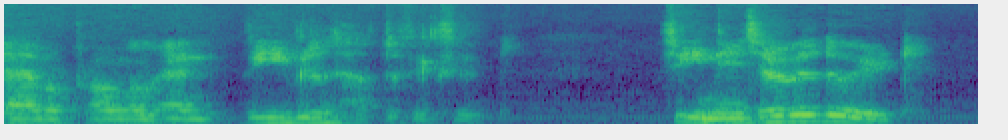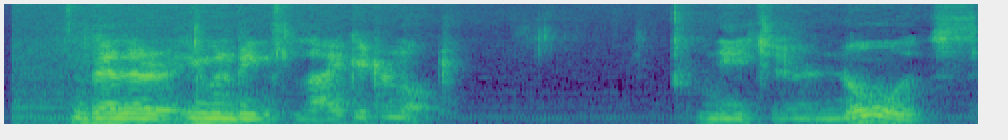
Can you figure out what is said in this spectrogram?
have a problem and we will have to fix it. See, nature will do it, whether human beings like it or not. Nature knows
